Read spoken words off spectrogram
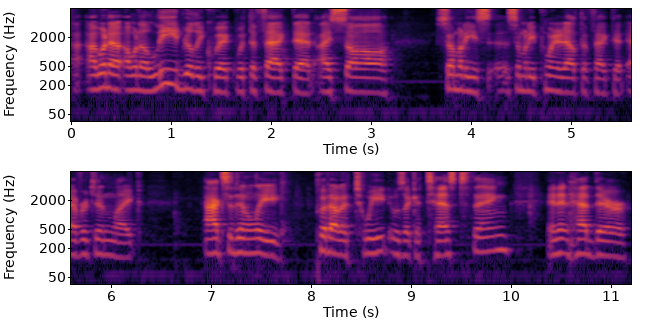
I want to I want to lead really quick with the fact that I saw somebody somebody pointed out the fact that Everton like accidentally put out a tweet. It was like a test thing, and it had their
